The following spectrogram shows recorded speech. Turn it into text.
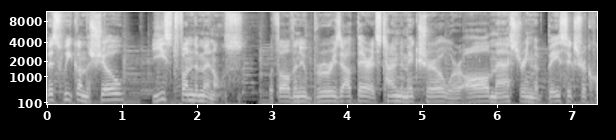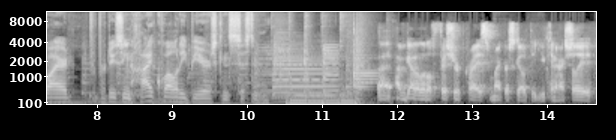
This week on the show, yeast fundamentals. With all the new breweries out there, it's time to make sure we're all mastering the basics required for producing high quality beers consistently. I've got a little Fisher Price microscope that you can actually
